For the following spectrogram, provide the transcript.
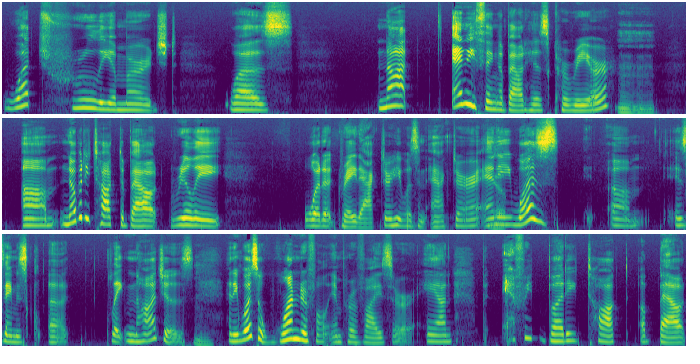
what truly emerged was not anything about his career. Um, nobody talked about really what a great actor he was an actor, and Yep. he was. Um, his name is uh, Clayton Hodges, and he was a wonderful improviser. And but everybody talked about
